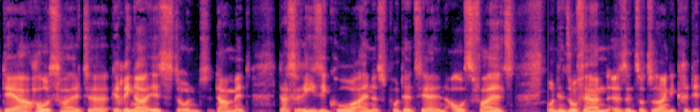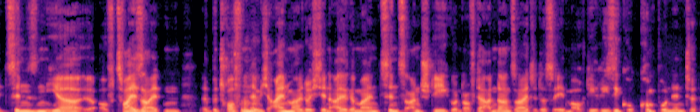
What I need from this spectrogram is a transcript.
der Haushalte geringer ist und damit das Risiko eines potenziellen Ausfalls. Und insofern äh, sind sozusagen die Kreditzinsen hier äh, auf zwei Seiten äh, betroffen, mhm. nämlich einmal durch den allgemeinen Zinsanstieg und auf der anderen Seite, dass eben auch die Risikokomponente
